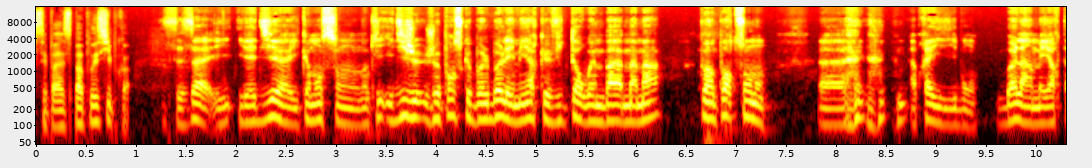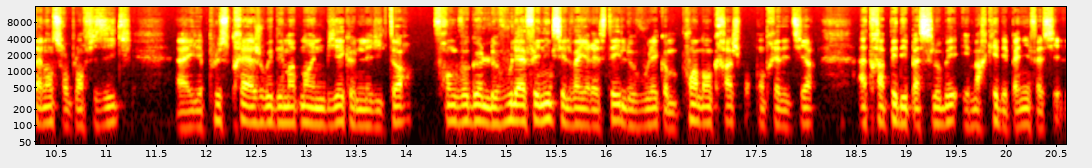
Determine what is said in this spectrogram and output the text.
C'est pas, pas possible, quoi. C'est ça. Il, a dit, il commence son. Donc il, dit, je, je, pense que Bol Bol est meilleur que Victor Wemba Mama, peu importe son nom. Euh, après, il, bon, Ball a un meilleur talent sur le plan physique. Euh, il est plus prêt à jouer dès maintenant NBA que les Victor. Frank Vogel le voulait à Phoenix et il va y rester. Il le voulait comme point d'ancrage pour contrer des tirs, attraper des passes lobées et marquer des paniers faciles.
